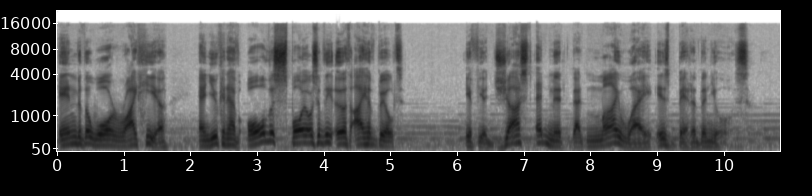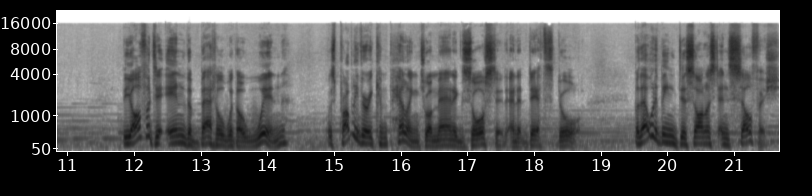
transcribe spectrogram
end the war right here, and you can have all the spoils of the earth I have built if you just admit that my way is better than yours. The offer to end the battle with a win was probably very compelling to a man exhausted and at death's door. But that would have been dishonest and selfish,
